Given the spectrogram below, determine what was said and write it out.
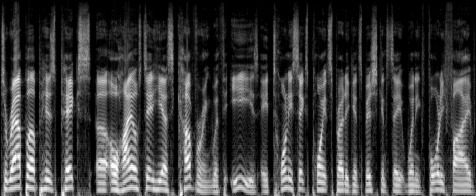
to wrap up his picks, uh, Ohio State he has covering with ease a 26 point spread against Michigan State, winning 45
